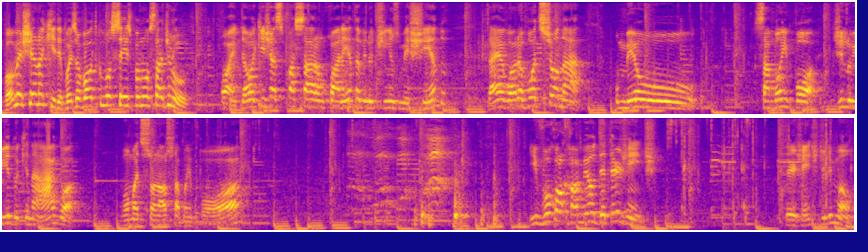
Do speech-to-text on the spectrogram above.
Vou mexendo aqui, depois eu volto com vocês pra mostrar de novo. Ó, então aqui já se passaram 40 minutinhos mexendo. Daí agora eu vou adicionar o meu sabão em pó diluído aqui na água, ó. Vamos adicionar o sabão em pó. E vou colocar o meu detergente. Detergente de limão.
